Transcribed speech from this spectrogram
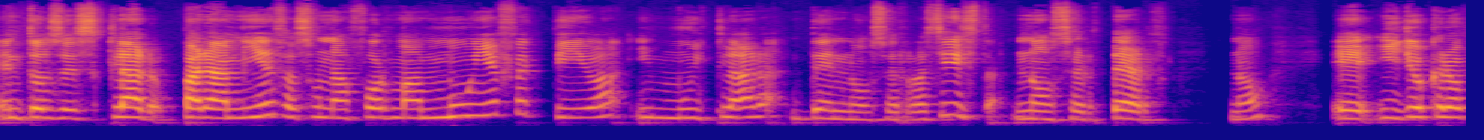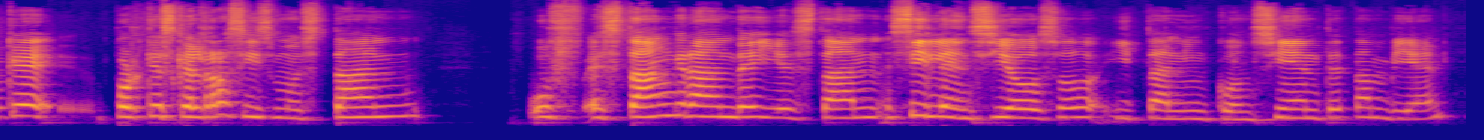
Entonces, claro, para mí esa es una forma muy efectiva y muy clara de no ser racista, no ser TERF, ¿no? Eh, y yo creo que, porque es que el racismo es tan, es tan grande y es tan silencioso y tan inconsciente también,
